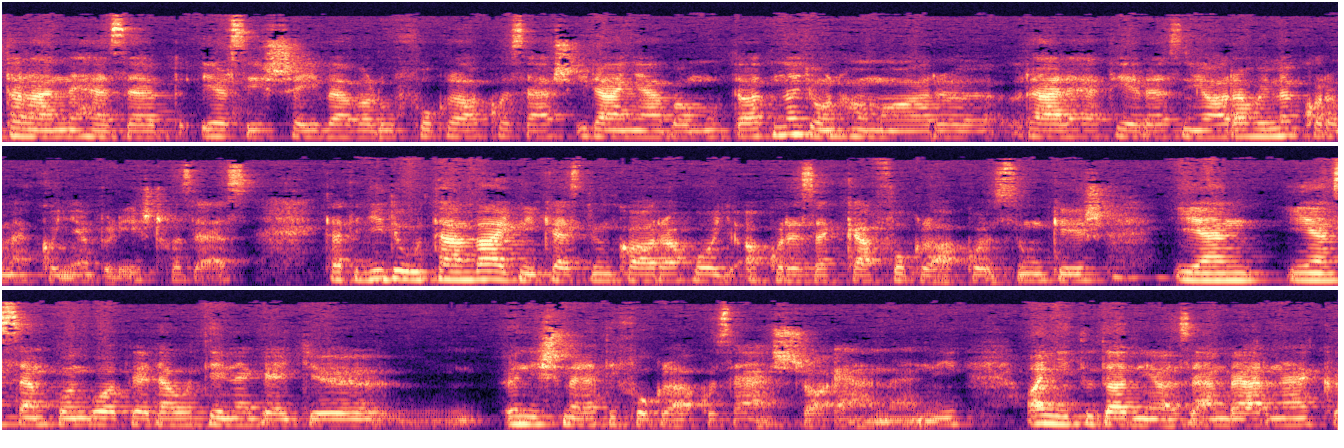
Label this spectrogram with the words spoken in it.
talán nehezebb érzéseivel való foglalkozás irányába mutat, nagyon hamar rá lehet érezni arra, hogy mekkora megkönnyebbülést hoz ez. Tehát egy idő után vágyni kezdünk arra, hogy akkor ezekkel foglalkozzunk, és ilyen, ilyen szempontból például tényleg egy önismereti foglalkozásra elmenni. Annyit tud adni az embernek,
